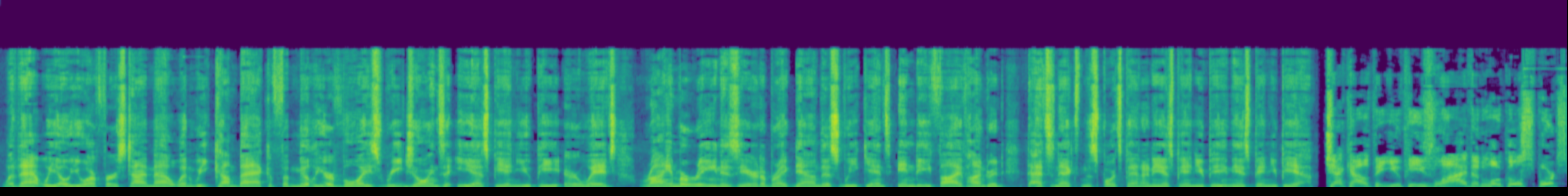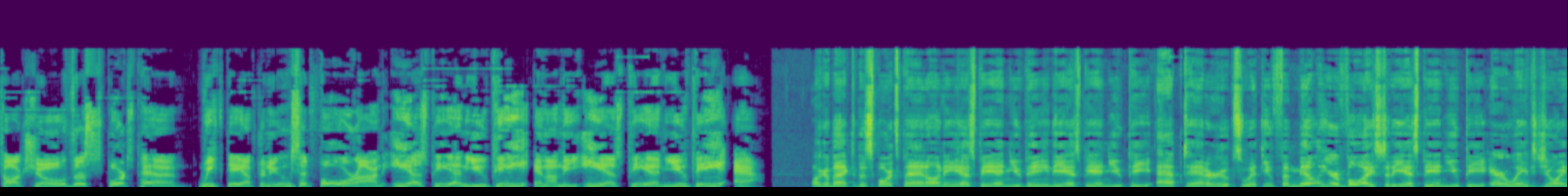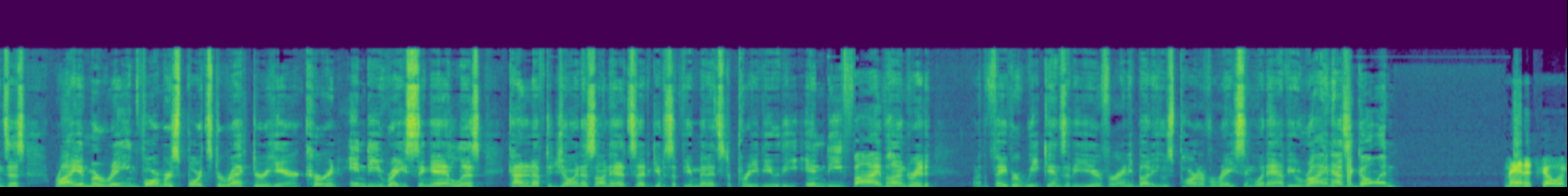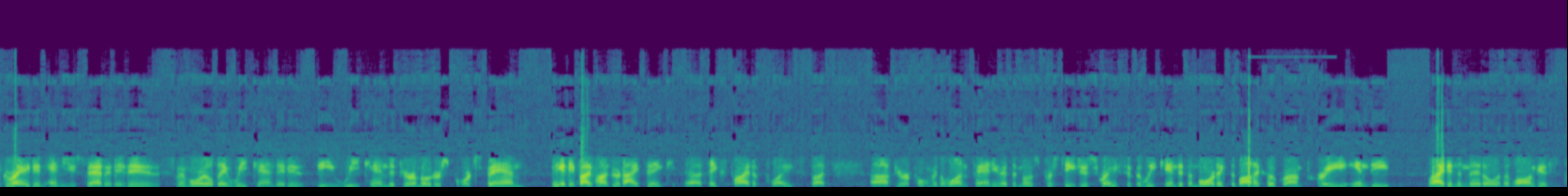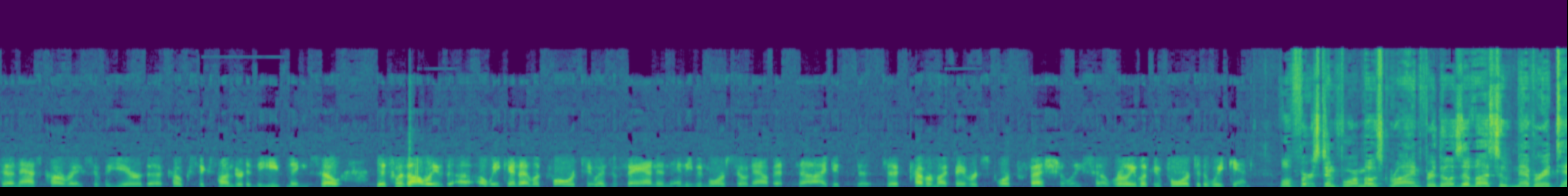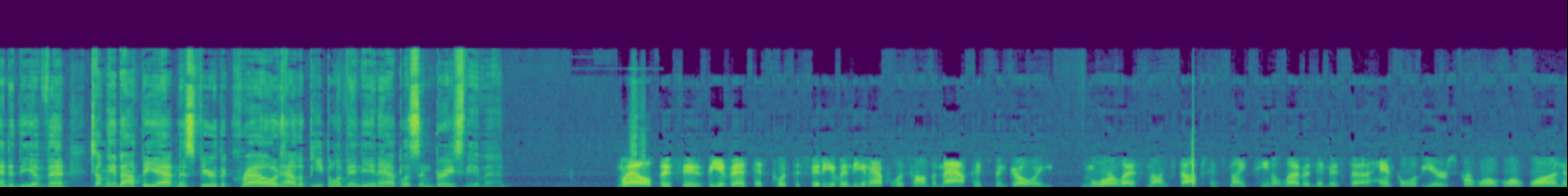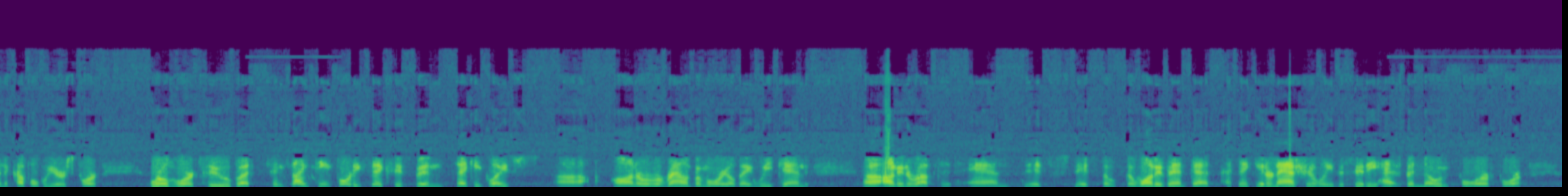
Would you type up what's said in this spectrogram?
With that, we owe you our first time out. When we come back, a familiar voice rejoins the ESPN UP airwaves. Ryan Myrehn is here to break down this weekend's Indy 500. That's next in the Sports Pen on ESPN UP and the ESPN UP app. Check out the UP's live and local sports talk show, The Sports Pen, weekday afternoons at 4 on ESPN UP and on the ESPN UP app. Welcome back to the Sports Pen on ESPN UP, the ESPN UP app. Tanner Hoops with you. Familiar voice to the ESPN UP airwaves joins us. Ryan Myrehn, former sports director here, current Indy racing analyst, kind enough to join us on headset. Give us a few minutes to preview the Indy 500. One of the favorite weekends of the year for anybody who's part of racing, what have you. Ryan, how's it going? Man, it's going great, and, and you said it. It is Memorial Day weekend. It is the weekend if you're a motorsports fan the Indy 500, I think, uh, takes pride of place. But uh, if you're a Formula One fan, you had the most prestigious race of the weekend in the morning, the Monaco Grand Prix. Indy right in the middle, and the longest uh, NASCAR race of the year, the Coke 600 in the evening. So this was always a, a weekend I look forward to as a fan, and, and even more so now that uh, I get to, to cover my favorite sport professionally. So really looking forward to the weekend. Well, first and foremost, Ryan, for those of us who've never attended the event, tell me about the atmosphere, the crowd, how the people of Indianapolis embrace the event. Well, this is the event that put the city of Indianapolis on the map. It's been going more or less nonstop since 1911. They missed a handful of years for World War One and a couple of years for World War II. But since 1946, it's been taking place uh, on or around Memorial Day weekend, uh, uninterrupted, and it's it's the the one event that I think internationally the city has been known for for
